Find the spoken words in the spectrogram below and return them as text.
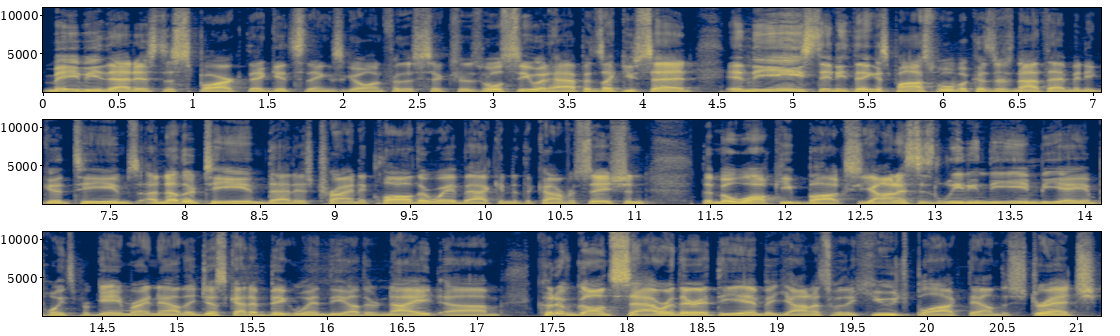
maybe that is the spark that gets things going for the Sixers. We'll see what happens. Like you said, in the East, anything is possible because there's not that many good teams. Another team that is trying to claw their way back into the conversation, the Milwaukee Bucks. Giannis is leading the NBA in points per game right now. They just got a big win the other night. Um, could have gone sour there at the end, but Giannis with a huge block down the stretch.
